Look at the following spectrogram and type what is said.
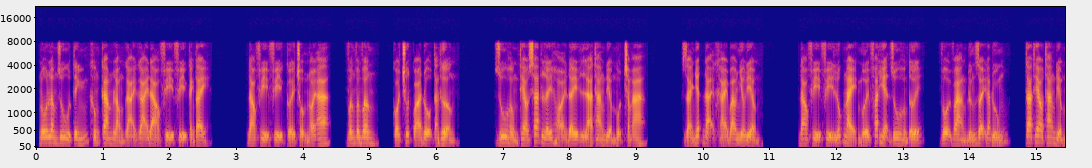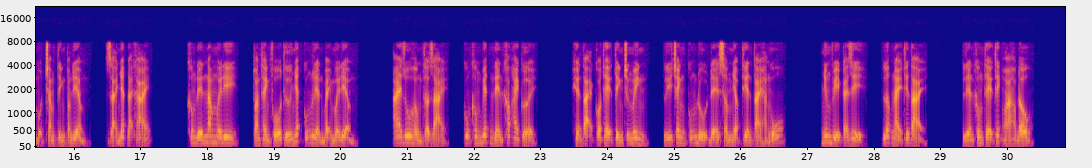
Nô lâm du tính không cam lòng gãi gãi đào phỉ phỉ cánh tay đào phỉ phỉ cười trộm nói, a vân vân vân có chút quá độ tán thưởng. Du hồng theo sát lấy hỏi, đây là thang điểm một trăm a, giải nhất đại khái bao nhiêu điểm? Đào phỉ phỉ lúc này mới phát hiện du hồng tới, vội vàng đứng dậy đáp, đúng, ta theo thang điểm một trăm tính toán điểm, giải nhất đại khái. Không đến năm mươi đi, toàn thành phố thứ nhất cũng liền bảy mươi điểm. Ai du hồng thở dài, cũng không biết nên khóc hay cười. Hiện tại có thể tính chứng minh, lý tranh cũng đủ để xâm nhập thiên tài hàng ngũ. Nhưng vì cái gì, lớp này thiên tài liền không thể thích hóa học đâu?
